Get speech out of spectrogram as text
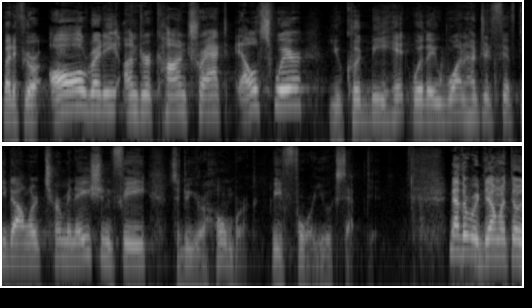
But if you're already under contract elsewhere, you could be hit with a $150 termination fee. So do your homework before you accept it. Now that we're done with those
